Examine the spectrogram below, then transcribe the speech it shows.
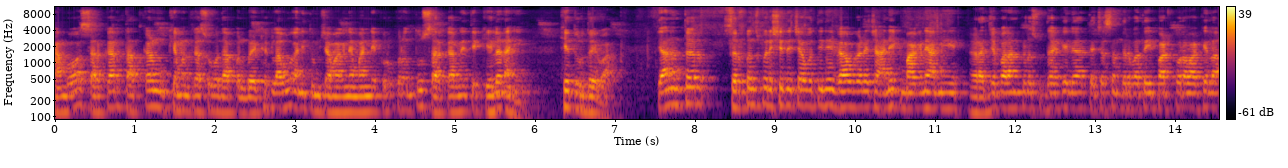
थांबवा. सरकार तात्काळ मुख्यमंत्र्यासोबत आपण बैठक लावू आणि तुमच्या मागण्या मान्य करू परंतु सरकारने ते केलं नाही. हे दुर्दैवा त्यानंतर सरपंच परिषदेच्या वतीने गावगाड्याच्या अनेक मागण्या आम्ही राज्यपालांकडे सुद्धा केल्या. त्याच्या संदर्भातही पाठपुरावा केला.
